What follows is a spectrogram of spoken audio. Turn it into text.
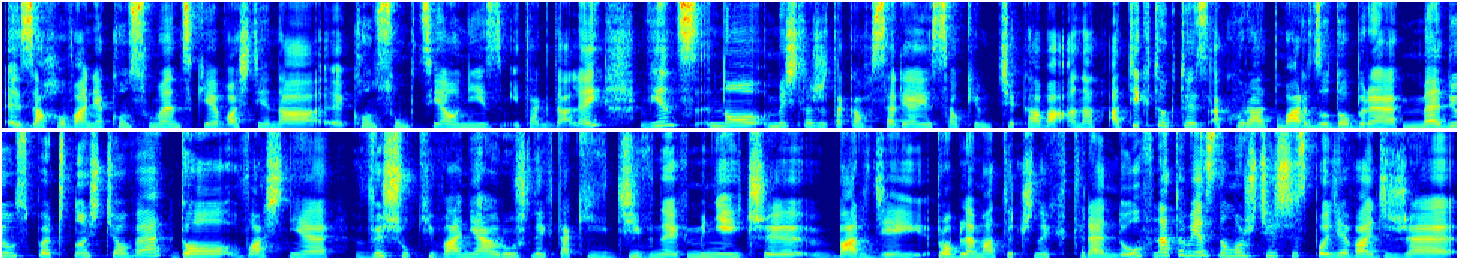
e, zachowania konsumenckie, właśnie na e, konsumpcjonizm i tak dalej. Więc, no, myślę, że taka seria jest całkiem ciekawa, a, na, a TikTok to jest akurat bardzo dobre medium społecznościowe do właśnie wyszukiwania różnych takich dziwnych, mniej czy bardziej problematycznych trendów. Natomiast no, możecie się spodziewać, że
